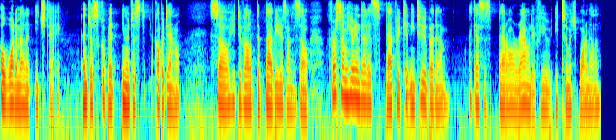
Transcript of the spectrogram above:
a watermelon each day and just scoop it, you know, just gulp it down. So he developed diabetes. or something. So first time hearing that it's bad for your kidney too, but um, I guess it's bad all around if you eat too much watermelon.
